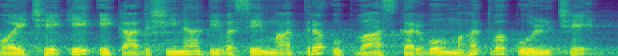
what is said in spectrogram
હોય છે કે એકાદશીના દિવસે માત્ર ઉપવાસ કરવો મહત્વપૂર્ણ છે.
